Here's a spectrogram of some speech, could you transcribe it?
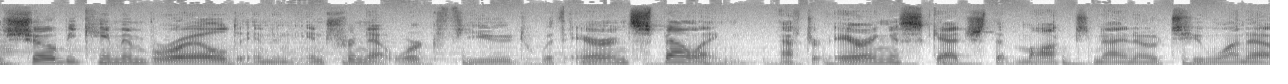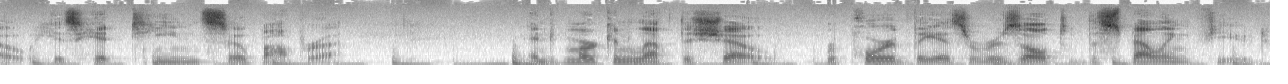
The show became embroiled in an intra network feud with Aaron Spelling after airing a sketch that mocked 90210, his hit teen soap opera. And Mirkin left the show, reportedly as a result of the Spelling feud.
